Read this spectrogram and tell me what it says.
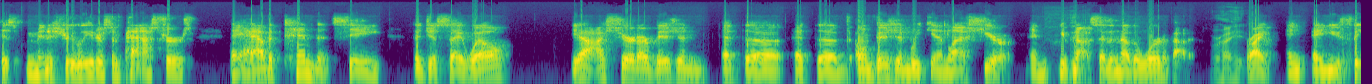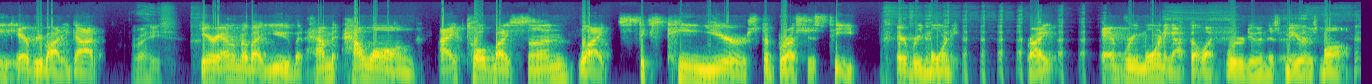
is ministry leaders and pastors, they have a tendency to just say, well, yeah, I shared our vision at the at the on Vision Weekend last year, and you've not said another word about it. Right. Right. And and you think everybody got it. Right. Gary, I don't know about you, but how how long I told my son like 16 years to brush his teeth every morning. right? Every morning I felt like we were doing this, me or his mom.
